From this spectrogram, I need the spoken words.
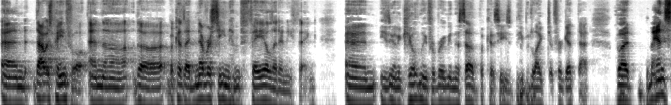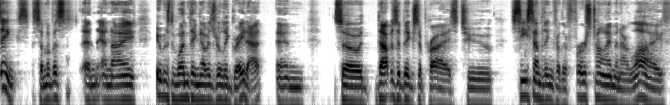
And that was painful. And the, the because I'd never seen him fail at anything and he's going to kill me for bringing this up because he's he would like to forget that. But the man sinks. Some of us and and i it was the one thing i was really great at. And so that was a big surprise to see something for the first time in our life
